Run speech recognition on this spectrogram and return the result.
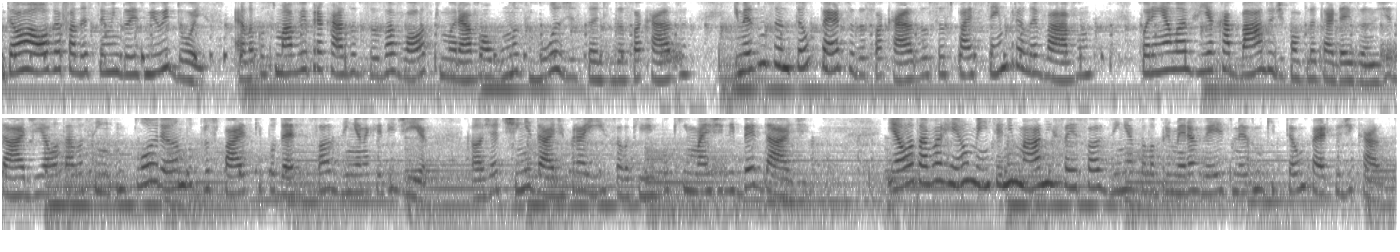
então a Olga faleceu em 2002. Ela costumava ir para casa de seus avós, que moravam algumas ruas distantes da sua casa, e mesmo sendo tão perto da sua casa, os seus pais sempre a levavam. Porém, ela havia acabado de completar 10 anos de idade e ela estava assim implorando para os pais que pudesse sozinha naquele dia. Ela já tinha idade para isso, ela queria um pouquinho mais de liberdade. E ela estava realmente animada em sair sozinha pela primeira vez, mesmo que tão perto de casa.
